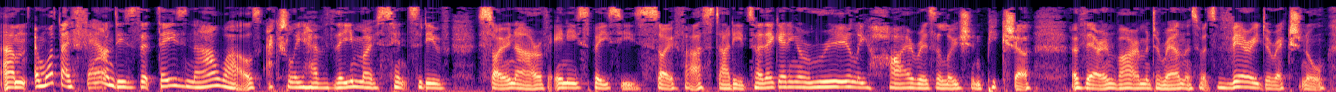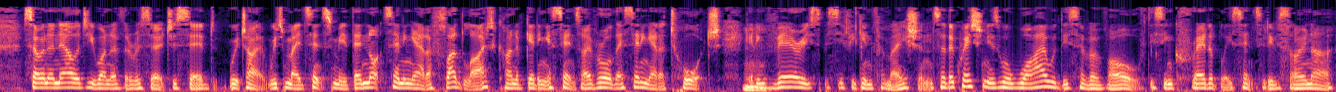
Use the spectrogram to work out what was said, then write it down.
Um, and what they found is that these narwhals actually have the most sensitive sonar of any species so far studied. So they're getting a really high resolution picture of their environment around them. So it's very directional. So an analogy one of the researchers said, which I, which made sense to me, they're not sending out a floodlight, kind of getting a sense overall. They're sending out a torch, getting mm. very specific information. So the question is, well, why would this have evolved? This incredibly sensitive sonar.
